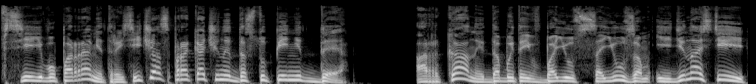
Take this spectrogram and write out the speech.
Все его параметры сейчас прокачаны до ступени D. Арканы, добытой в бою с Союзом и Династией,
